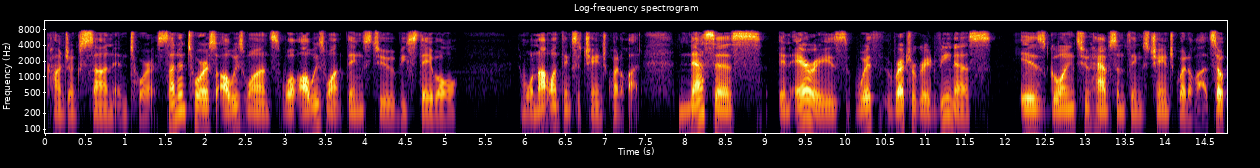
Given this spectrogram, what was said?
conjunct Sun and Taurus. Sun and Taurus always wants will always want things to be stable and will not want things to change quite a lot. Nessus in Aries with retrograde Venus is going to have some things change quite a lot. So,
